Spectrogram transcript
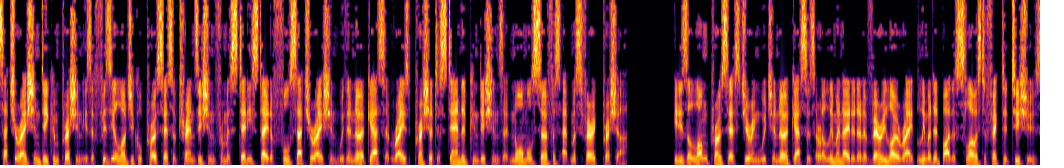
Saturation decompression is a physiological process of transition from a steady state of full saturation with inert gas at raised pressure to standard conditions at normal surface atmospheric pressure. It is a long process during which inert gases are eliminated at a very low rate limited by the slowest affected tissues,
